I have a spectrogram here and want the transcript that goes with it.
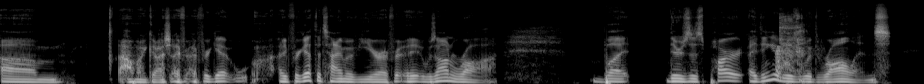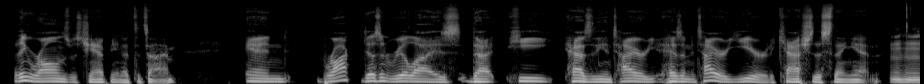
Um, oh my gosh, I, I forget. I forget the time of year. I it was on Raw, but there's this part. I think it was with Rollins. I think Rollins was champion at the time, and Brock doesn't realize that he has the entire has an entire year to cash this thing in. Mm-hmm.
